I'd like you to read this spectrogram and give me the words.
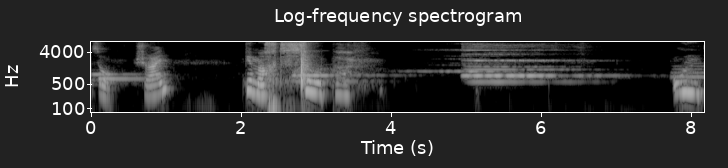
So, Schrein. Gemacht. Super. Und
